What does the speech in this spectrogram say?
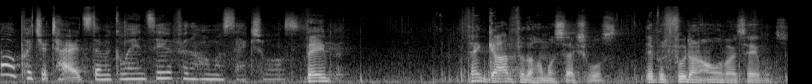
Oh, put your tired stomach away and save it for the homosexuals. Babe, thank God for the homosexuals. They put food on all of our tables.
